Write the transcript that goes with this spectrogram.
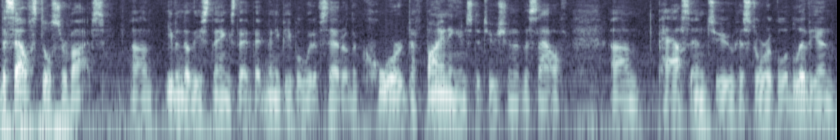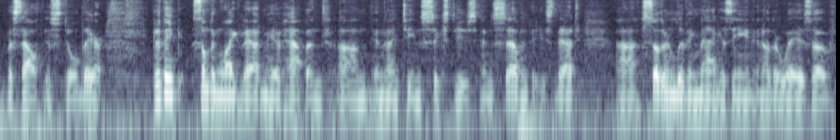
the South still survives. Um, even though these things that, that many people would have said are the core defining institution of the South um, pass into historical oblivion, the South is still there. And I think something like that may have happened um, in the 1960s and 70s, that uh, Southern Living magazine and other ways of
